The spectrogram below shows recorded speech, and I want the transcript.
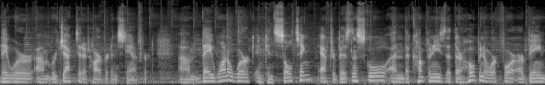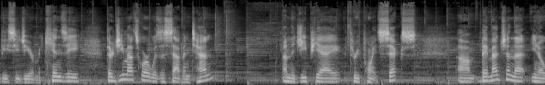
They were um, rejected at Harvard and Stanford. Um, they want to work in consulting after business school, and the companies that they're hoping to work for are Bain, BCG, or McKinsey. Their GMAT score was a 710, and the GPA 3.6. Um, they mentioned that, you know,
